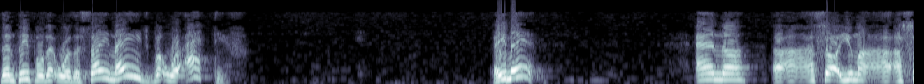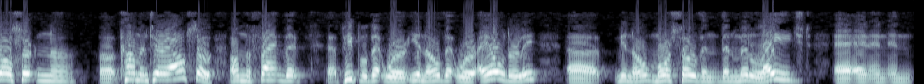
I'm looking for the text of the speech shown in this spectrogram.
than people that were the same age but were active. Amen. And uh, I saw you. Might I saw certain uh, uh, commentary also on the fact that uh, people that were, you know, that were elderly, uh, you know, more so than than middle aged, and and and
